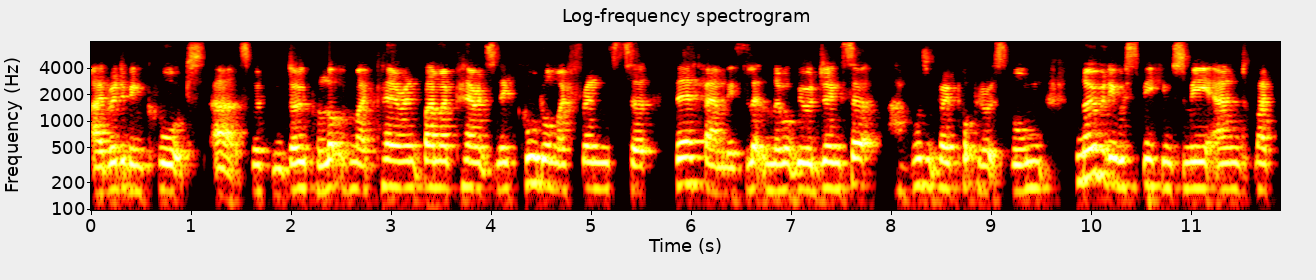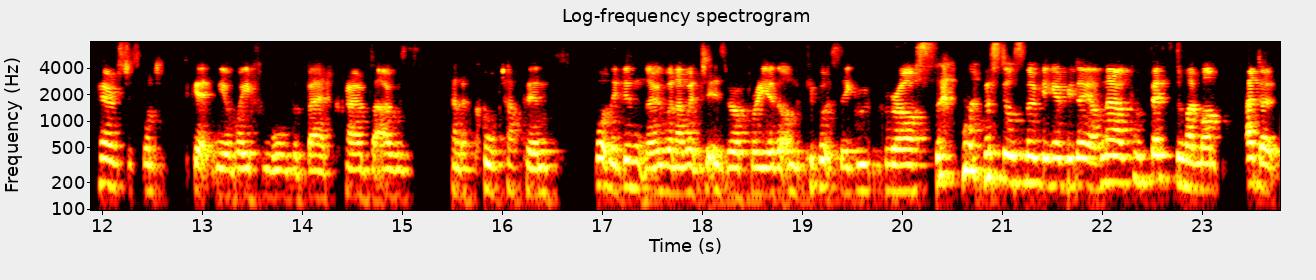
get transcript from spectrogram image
I'd already been caught uh, smoking dope a lot with my parent by my parents, and they called all my friends to their families to let them know what we were doing. So I wasn't very popular at school. Nobody was speaking to me, and my parents just wanted to get me away from all the bad crowd that I was kind of caught up in. What they didn't know when I went to Israel for a year that on the kibbutz they grew grass. I was still smoking every day. I've now confessed to my mom I don't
